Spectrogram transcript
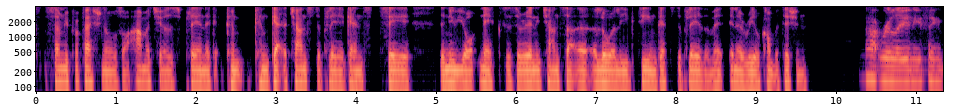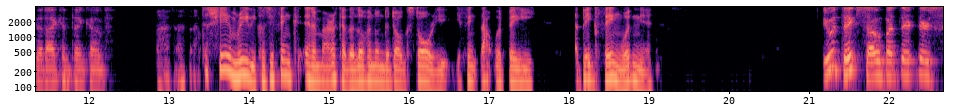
semi-professionals or amateurs playing can can get a chance to play against, say, the New York Knicks? Is there any chance that a, a lower league team gets to play them in a real competition? Not really anything that I can think of. That's a shame, really, because you think in America the love and underdog story, you think that would be a big thing, wouldn't you? You would think so, but there, there's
